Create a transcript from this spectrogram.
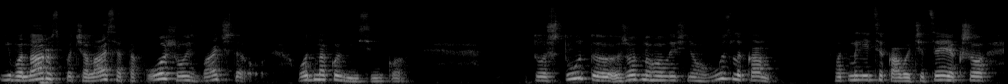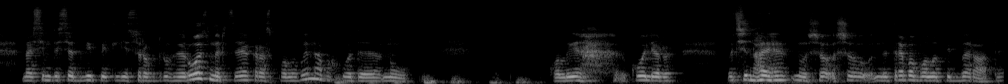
І вона розпочалася також, ось бачите, однаковісінько. Тож тут е, жодного лишнього вузлика. От мені цікаво, чи це якщо на 72 петлі 42 розмір, це якраз половина виходить, ну, коли колір починає, ну, що, що не треба було підбирати.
